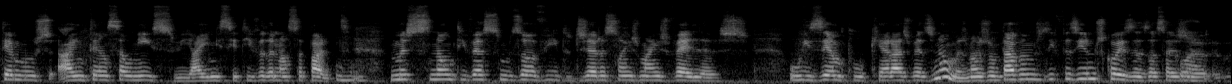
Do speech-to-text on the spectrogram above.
temos a intenção nisso e a iniciativa da nossa parte, uhum. mas se não tivéssemos ouvido de gerações mais velhas o exemplo que era às vezes, não, mas nós juntávamos e fazíamos coisas, ou seja, claro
